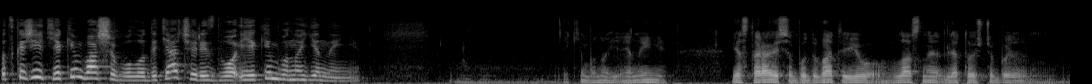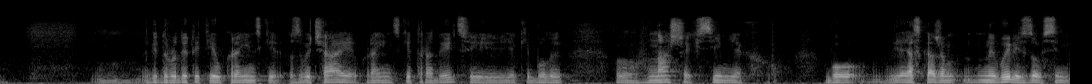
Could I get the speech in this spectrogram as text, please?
От скажіть, яким ваше було дитяче Різдво і яким воно є нині? яким воно є нині. Я стараюся будувати його, власне, для того, щоб відродити ті українські звичаї, українські традиції, які були в наших сім'ях. Бо я, скажімо, не виріс зовсім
